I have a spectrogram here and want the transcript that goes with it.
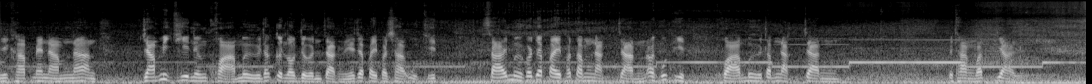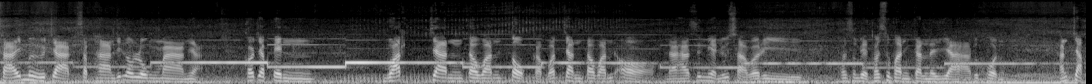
นี่ครับแม่น้ำน่านย้ำอีกทีหนึ่งขวามือถ้าเกิดเราเดินจากนี้จะไปประชาอุทิศ ซ้ายมือก็จะไปพระตำหนักจันทร์เอ้ยพูดผิดขวามือตำหนักจันทร์ไปทางวัดใหญ่ ซ้ายมือจากสะพานที่เราลงมาเนี่ยก็จะเป็นวัดจันทร์ตะวันตกกับวัดจันทร์ตะวันออกนะฮะซึ่งมีอนุสาวรีย์พระสมเด็จพระสุพรรณกัลยาทุกคน อันจับ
